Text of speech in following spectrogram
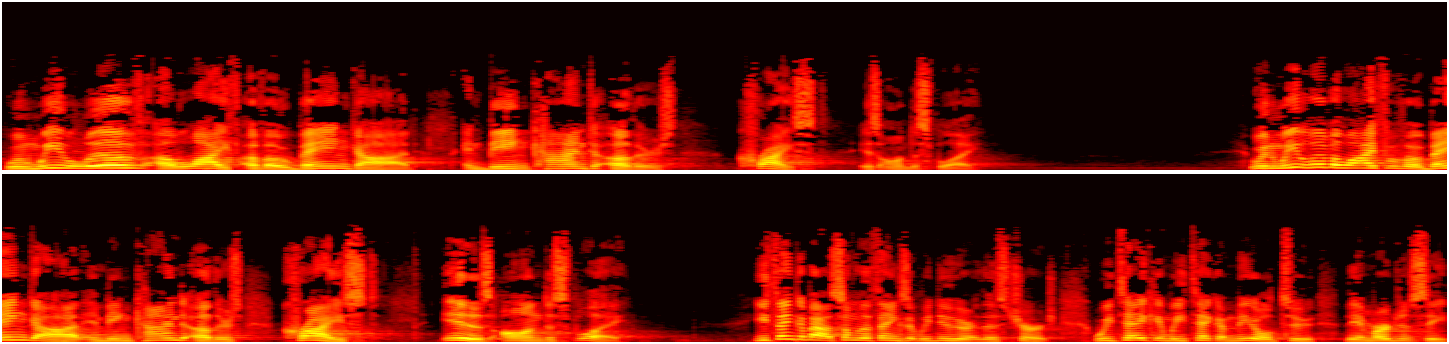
when we live a life of obeying God and being kind to others, Christ is on display. When we live a life of obeying God and being kind to others, Christ is on display. You think about some of the things that we do here at this church. We take and we take a meal to the emergency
